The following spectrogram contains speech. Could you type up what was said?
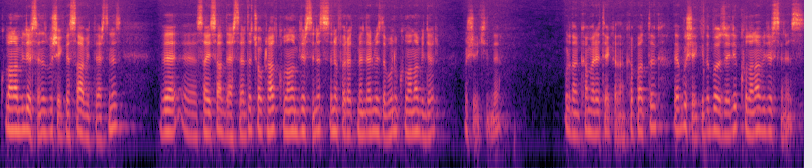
kullanabilirsiniz. Bu şekilde sabitlersiniz ve e, sayısal derslerde çok rahat kullanabilirsiniz. Sınıf öğretmenlerimiz de bunu kullanabilir bu şekilde. Buradan kamerayı tekrardan kapattık ve bu şekilde bu özelliği kullanabilirsiniz.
